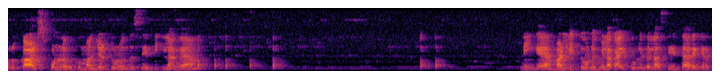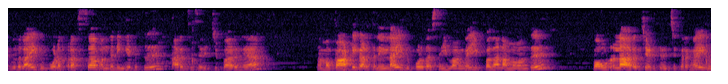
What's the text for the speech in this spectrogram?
ஒரு கால் ஸ்பூன் அளவுக்கு மஞ்சள் தூள் வந்து சேர்த்திக்கலாங்க. நீங்கள் மல்லித்தூள் மிளகாய்த்தூள் இதெல்லாம் சேர்த்து அரைக்கிறதுக்கு பதிலாக இது போல் ஃப்ரெஷ்ஷாக வந்து நீங்கள் எடுத்து அரைச்சி செவிச்சு பாருங்கள் நம்ம பாட்டி காலத்துலலாம் இது போல் தான் செய்வாங்க. இப்போ தான் நம்ம வந்து பவுடர்லாம் அரைச்சி எடுத்து வச்சுக்கிறோங்க. இது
